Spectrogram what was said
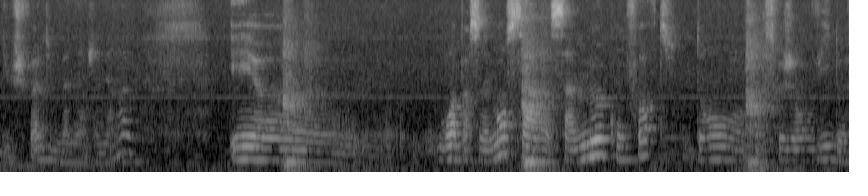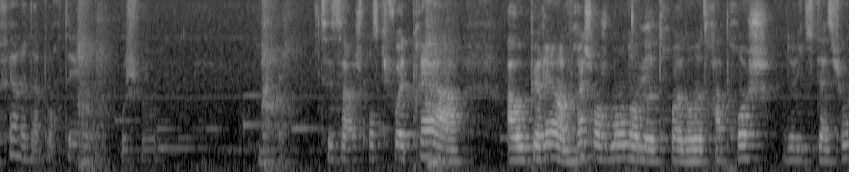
du cheval d'une manière générale. Et euh, moi, personnellement, ça, ça me conforte dans ce que j'ai envie de faire et d'apporter aux chevaux. C'est ça, je pense qu'il faut être prêt à, à opérer un vrai changement dans Oui. notre, dans notre approche de l'équitation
